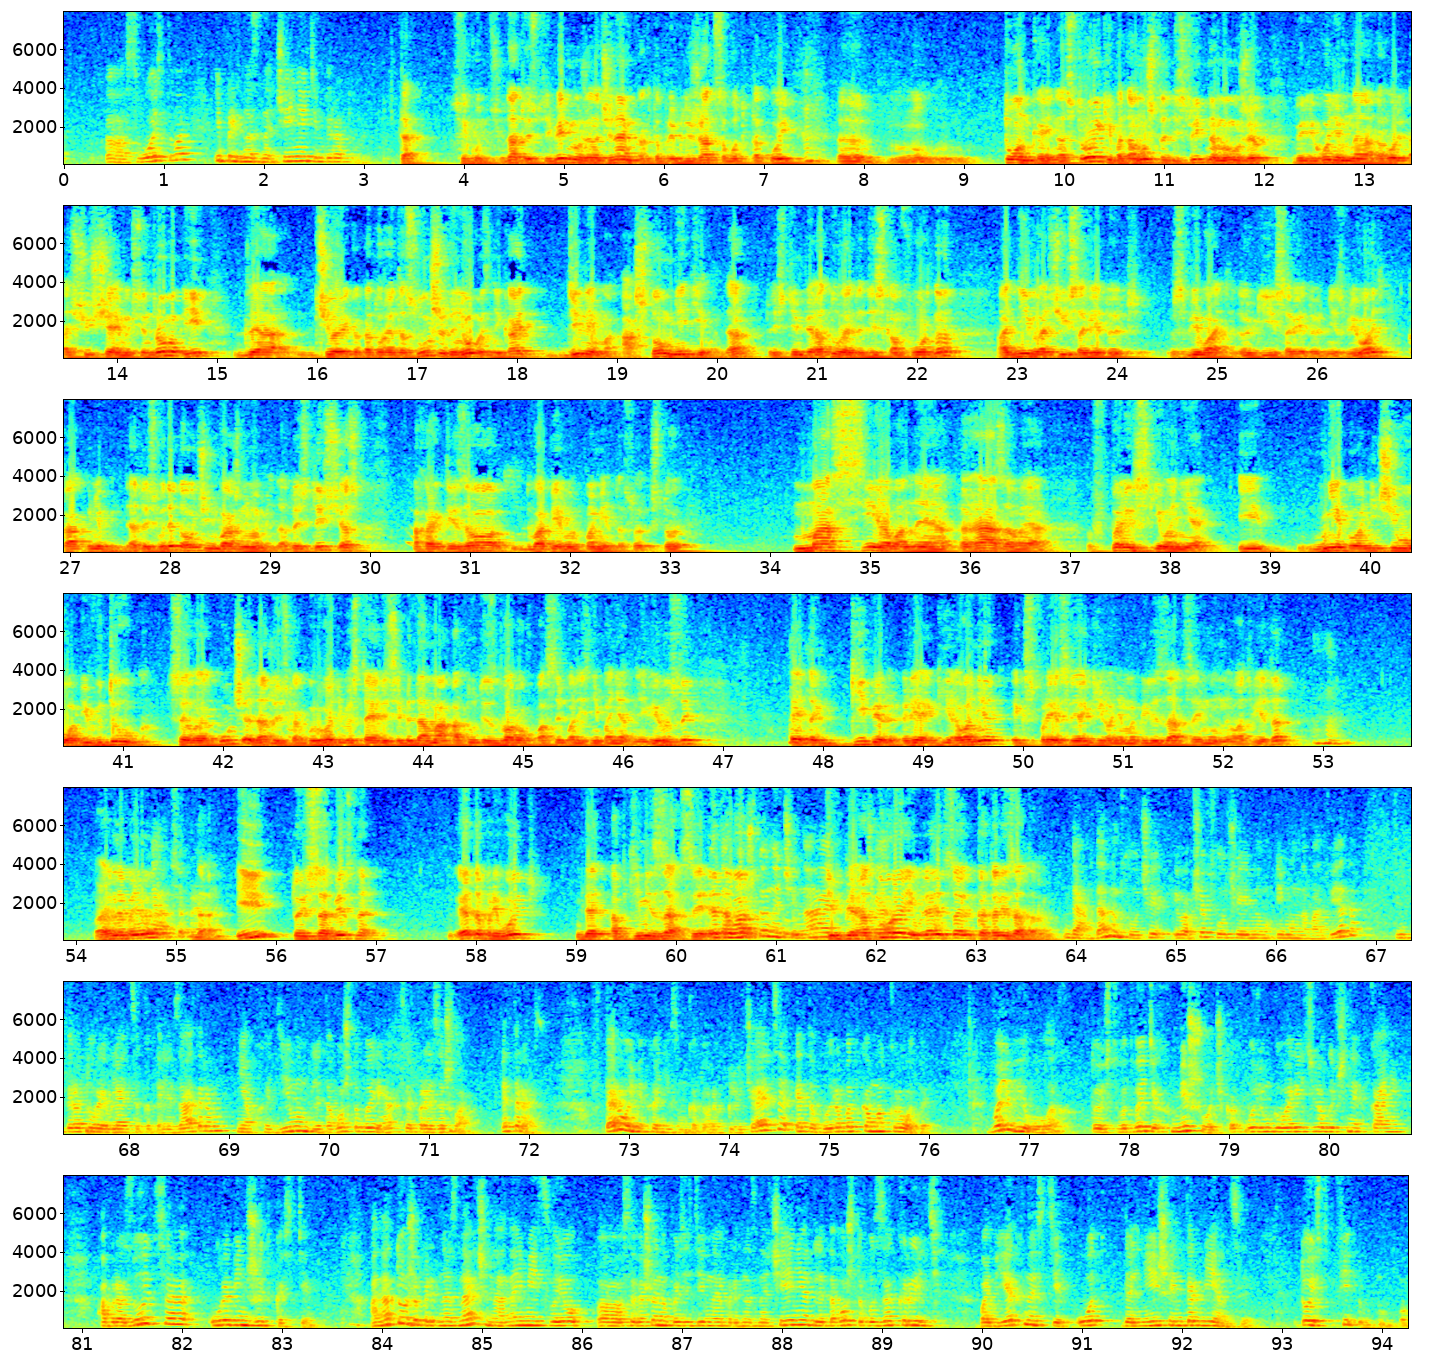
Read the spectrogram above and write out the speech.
свойства и предназначение температуры. Так, секундочку, да, то есть теперь мы уже начинаем как-то приближаться вот к такой э, ну, тонкой настройке, потому что действительно мы уже переходим на роль ощущаемых синдромов, и для человека, который это слушает, у него возникает дилемма, а что мне делать, да? То есть температура это дискомфортно, одни врачи советуют сбивать, другие советуют не сбивать, как мне быть, да? То есть вот это очень важный момент, да? То есть ты сейчас охарактеризовал два первых момента, что, что массированное разовое впрыскивание и не было ничего, и вдруг целая куча, да, то есть как бы вроде бы стояли себе дома, а тут из дворов посыпались непонятные вирусы. Это гиперреагирование, экспресс-реагирование, мобилизация иммунного ответа. Правильно я понимаю? Да, все правильно. Да. И, то есть, соответственно, это приводит для оптимизации этого что начинает температура включать. является катализатором. Да, в данном случае и вообще в случае иммунного ответа температура является катализатором, необходимым для того, чтобы реакция произошла. Это раз. Второй механизм, который включается, это выработка мокроты. В альвеолах, то есть вот в этих мешочках, будем говорить, легочной ткани, образуется уровень жидкости она тоже предназначена, она имеет свое э, совершенно позитивное предназначение для того, чтобы закрыть поверхности от дальнейшей интервенции. То есть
